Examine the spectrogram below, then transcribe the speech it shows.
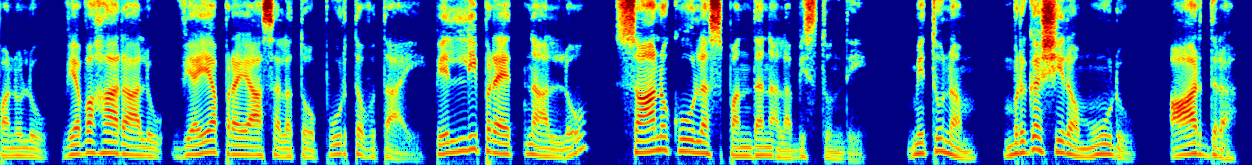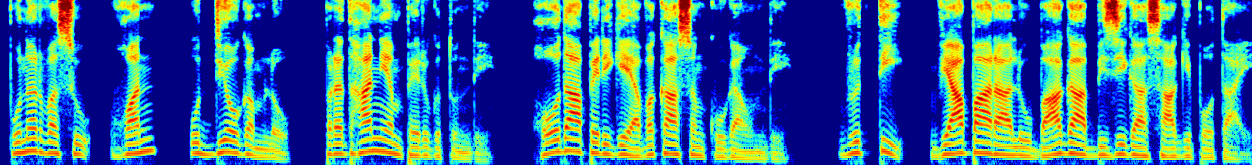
పనులు వ్యవహారాలు వ్యయప్రయాసలతో పూర్తవుతాయి. పెళ్ళి ప్రయత్నాల్లో సానుకూల స్పందన లభిస్తుంది. మిథునం మృగశిర మూడు ఆర్ద్ర పునర్వసు వన్ ఉద్యోగంలో ప్రాధాన్యం పెరుగుతుంది. హోదా పెరిగే అవకాశం కూడా ఉంది. వృత్తి వ్యాపారాలు బాగా బిజీగా సాగిపోతాయి.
